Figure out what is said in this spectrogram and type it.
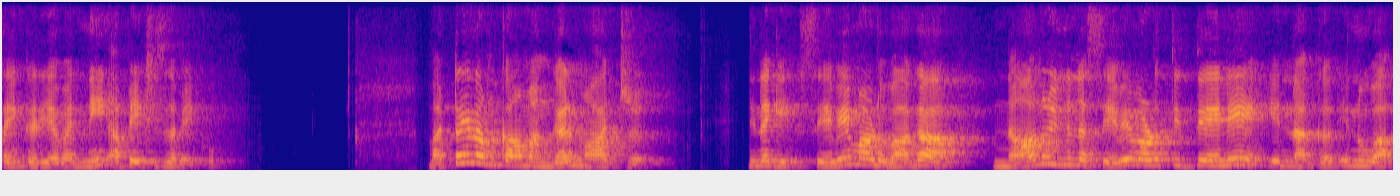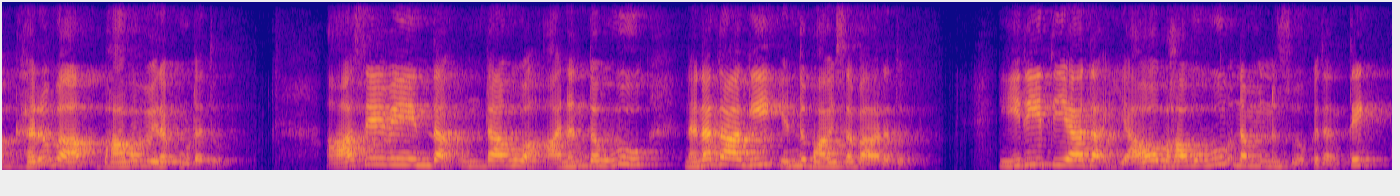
ಕೈಂಕರ್ಯವನ್ನೇ ಅಪೇಕ್ಷಿಸಬೇಕು. ಮಟ್ಟೆ ನಮ್ಮ ಕಾಮಂಗಲ್ ಮಾಟ್ರು ನಿನಗೆ ಸೇವೆ ಮಾಡುವಾಗ ನಾನು ನಿನ್ನನ್ನು ಸೇವೆ ಮಾಡುತ್ತಿದ್ದೇನೆ ಎನ್ನ ಗ, ಎನ್ನುವ ಗರ್ವ ಭಾವವಿರಕೂಡದು. ಆ ಸೇವೆಯಿಂದ ಉಂಟಾಗುವ ಆನಂದವೂ ನನಗಾಗಿ ಎಂದು ಭಾವಿಸಬಾರದು. ಈ ರೀತಿಯಾದ ಯಾವ ಭಾವವೂ ನಮ್ಮನ್ನು ಸೋಕದಂತೆ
